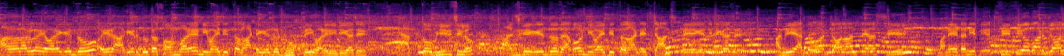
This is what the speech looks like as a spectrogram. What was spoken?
ভালো লাগল। এবারে কিন্তু এর আগের দুটো সোমবারে নিমাইতীর্থ ঘাটে কিন্তু ঢুকতেই পারেনি ঠিক আছে? এত ভিড় ছিল। আজকে কিন্তু দেখো নিমাইতীর্থ ঘাটে চান্স পেয়ে গেছি, ঠিক আছে? আমি এতবার জল আনতে আসছি মানে এটা নিয়ে নিয়ে তৃতীয়বার জল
